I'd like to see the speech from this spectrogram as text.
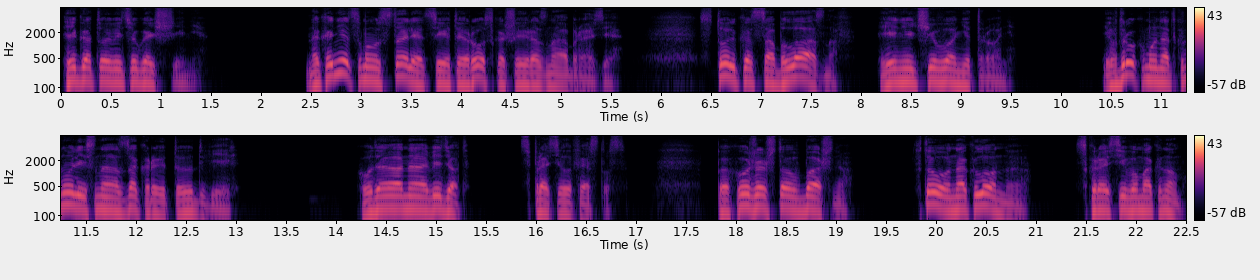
и готовить угощение? Наконец мы устали от всей этой роскоши и разнообразия. Столько соблазнов — и ничего не тронь. И вдруг мы наткнулись на закрытую дверь. «Куда она ведет?» — спросил Фестус. «Похоже, что в башню. В ту наклонную, с красивым окном».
